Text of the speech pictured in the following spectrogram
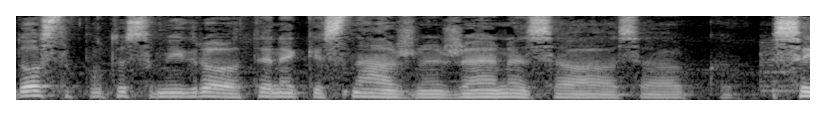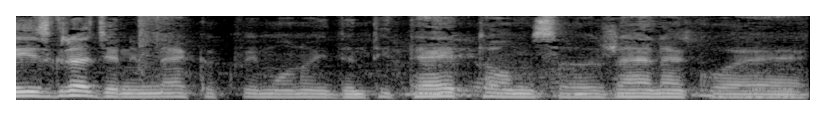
dosta puta sam igrala te neke snažne žene sa, sa, sa izgrađenim nekakvim ono, identitetom, sa žene koje,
